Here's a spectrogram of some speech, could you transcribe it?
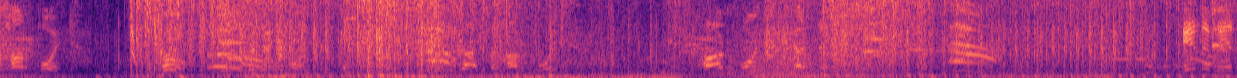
The hard point. Go. Get to the point. Hard point. Hard point contested. Enemy at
